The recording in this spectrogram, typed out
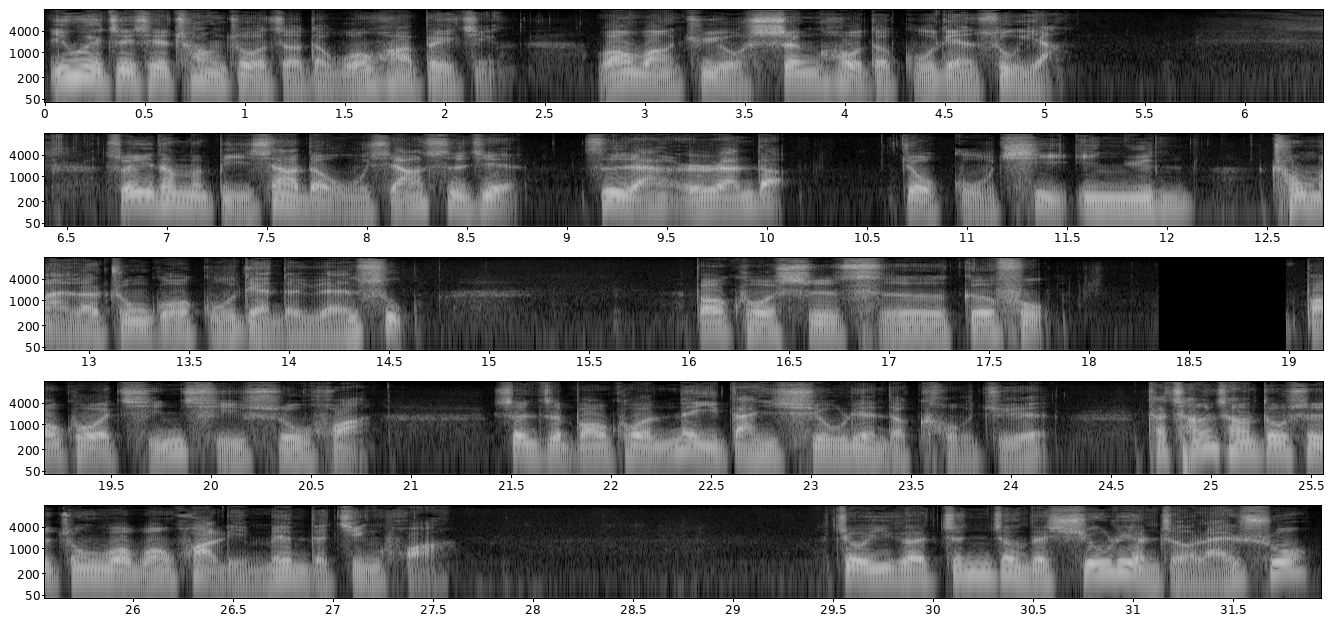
因为这些创作者的文化背景。往往具有深厚的古典素养，所以他们笔下的武侠世界自然而然的就古气氤氲，充满了中国古典的元素，包括诗词歌赋，包括琴棋书画，甚至包括内丹修炼的口诀，它常常都是中国文化里面的精华。就一个真正的修炼者来说。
